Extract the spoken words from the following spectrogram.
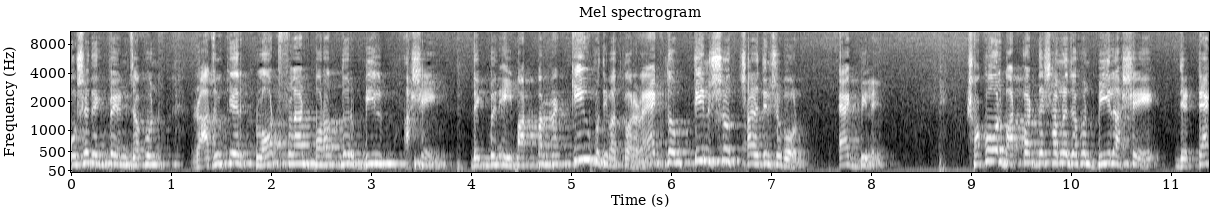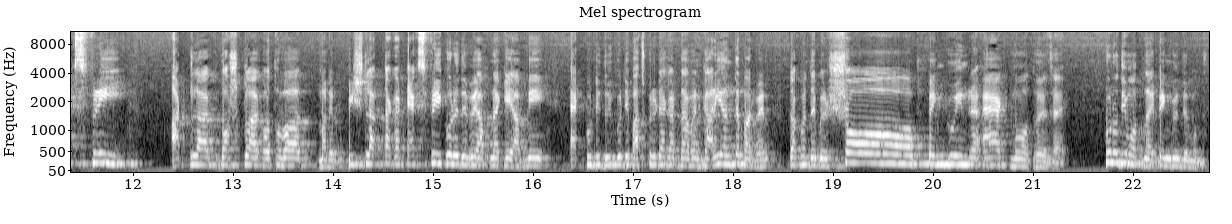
বসে দেখবেন যখন রাজুকের প্লট ফ্ল্যাট বরাদ্দর বিল আসে, দেখবেন এই বাটপাররা কেউ প্রতিবাদ করে না। একদম তিনশো, সাড়ে তিনশো ভোট এক বিলে সকল বাটপাটদের সামনে যখন বিল আসে যে ট্যাক্স ফ্রি আট লাখ, দশ লাখ অথবা মানে বিশ লাখ টাকা ট্যাক্স ফ্রি করে দেবে আপনাকে। আপনি এক কোটি, দুই কোটি, পাঁচ কোটি টাকার দামের গাড়ি আনতে পারবেন, তখন দেখবেন সব পেঙ্গুইনরা একমত হয়ে যায়। কোনো দ্বিমত নাই পেঙ্গুইনদের মধ্যে।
